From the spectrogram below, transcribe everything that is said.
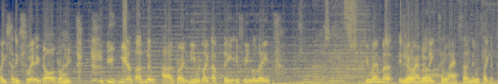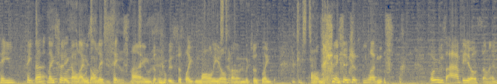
I, I swear to God, right? We had that notepad, right? You would like update if we were late. Humanity is Do you remember? If you were ever yeah. late to lesson, there was like a pay paper, and I swear to God, I was on this six times, and it was just like Molly or something, which was like You can still on just once. or it was Abby or something.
